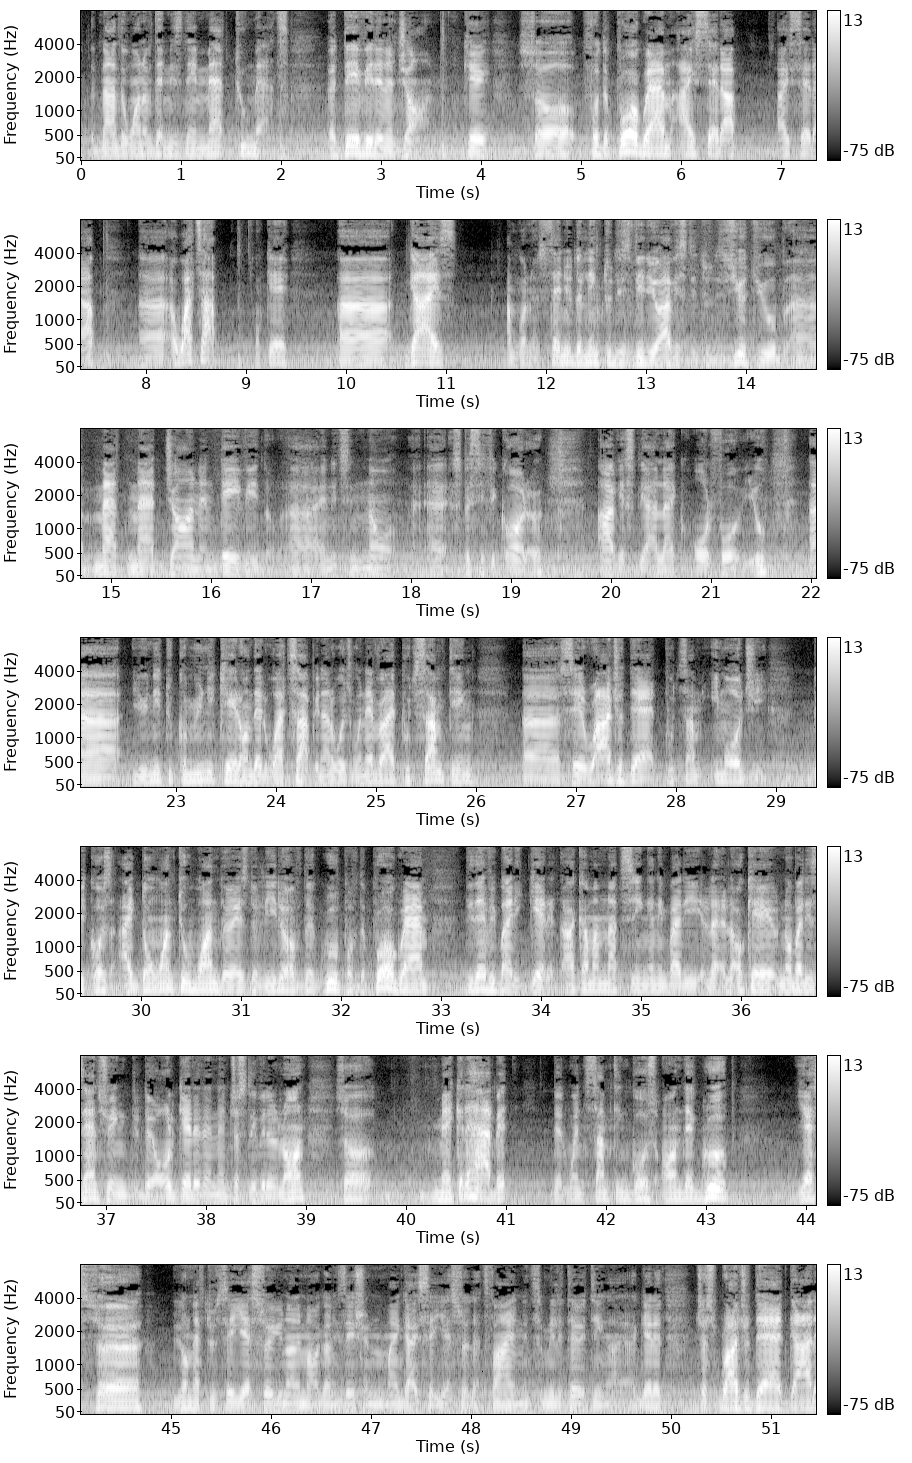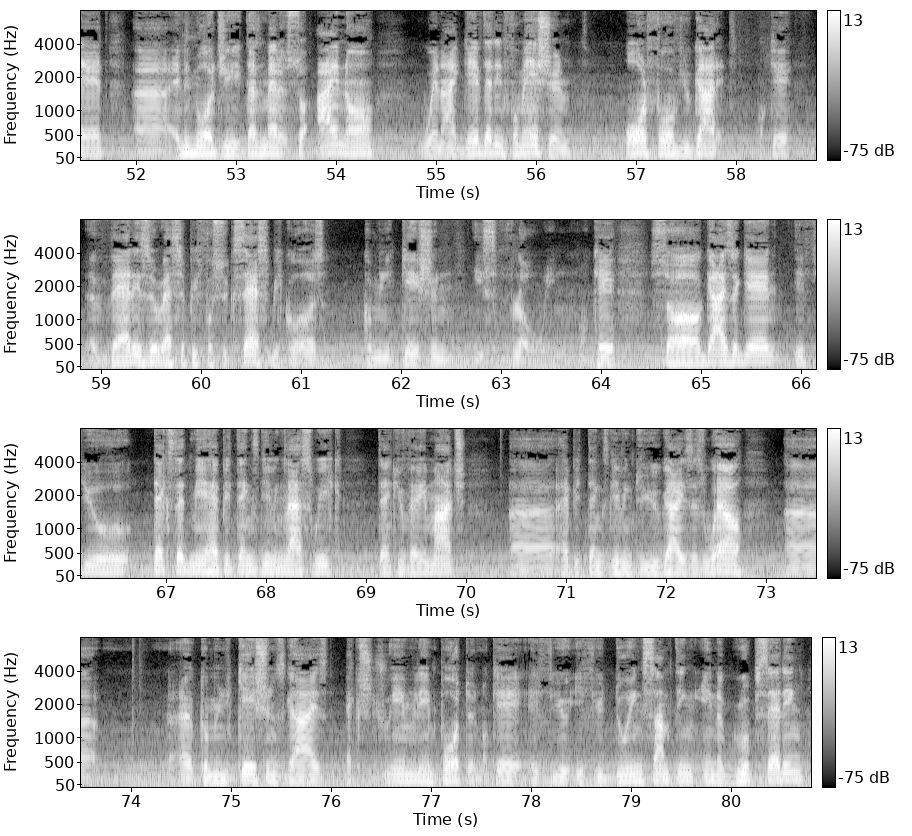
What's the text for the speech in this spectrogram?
Another one of them is named Matt. Two Matts, a David and a John okay? So for the program i set up i set up uh, a whatsapp okay? Uh, guys i'm gonna send you the link to this video obviously to this youtube uh, matt matt john and david uh, and it's in no uh, specific order. Obviously i like all four of you. Uh, you need to communicate on that whatsapp. In other words whenever i put something say roger that put some emoji because i don't want to wonder as the leader of the group of the program did everybody get it? How come I'm not seeing anybody? Okay, nobody's answering. They all get it and then just leave it alone. So make it a habit that when something goes on their group, yes, sir. You don't have to say yes, sir. You're not in my organization. My guys say yes, sir. That's fine. It's a military thing. I, I get it. Just Roger, Dad, got it. Uh, an emoji doesn't matter. So I know when I gave that information, all four of you got it. Okay, that is a recipe for success because communication is flowing okay? So guys again if you texted me happy thanksgiving last week thank you very much. Uh, happy thanksgiving to you guys as well. Uh, uh, communications guys extremely important okay? If you if you're doing something in a group setting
